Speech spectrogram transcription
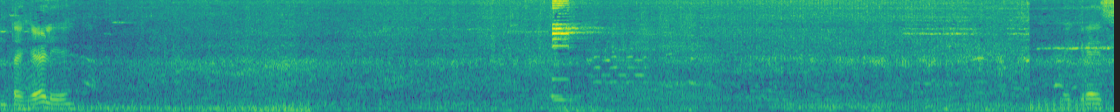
ಅಂತ ಹೇಳಿ ಎಗ್ ರೈಸ್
